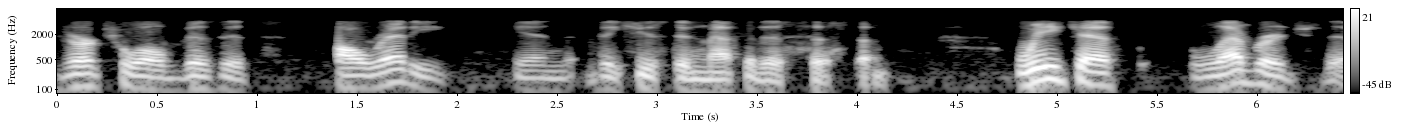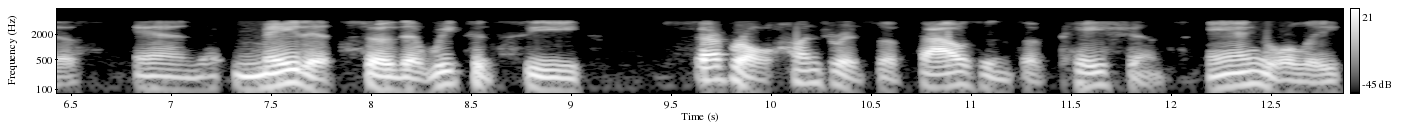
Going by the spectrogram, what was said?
virtual visits already in the Houston Methodist system. We just leveraged this and made it so that we could see several hundreds of thousands of patients annually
